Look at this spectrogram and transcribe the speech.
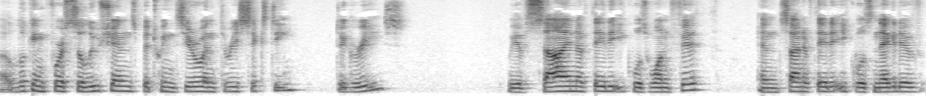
uh, looking for solutions between 0 and 360 degrees. We have sine of theta equals 1 fifth, and sine of theta equals negative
